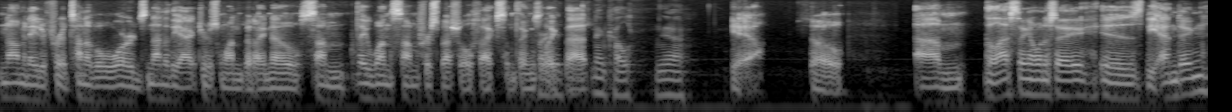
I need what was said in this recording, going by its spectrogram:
nominated for a ton of awards. None of the actors won, but I know some they won some for special effects and things like that. Technical, yeah. Yeah. So um, the last thing I want to say is the ending.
